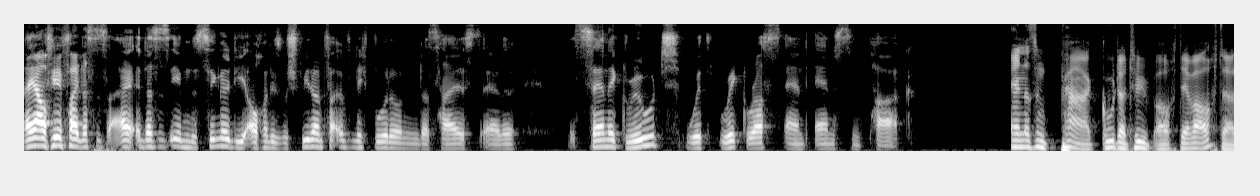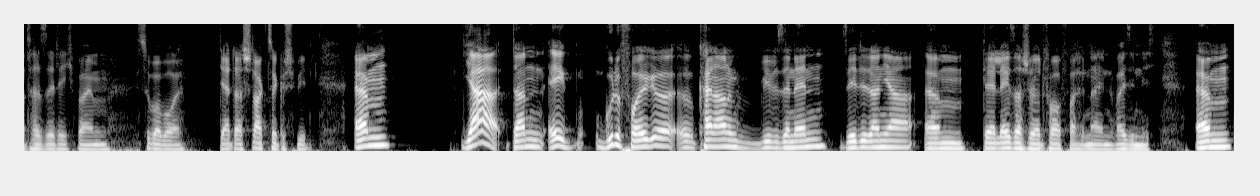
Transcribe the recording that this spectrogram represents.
Naja, auf jeden Fall, das ist, ein- das ist eben eine Single, die auch in diesem Spiel dann veröffentlicht wurde und das heißt äh, Scenic Route with Rick Ross and Anderson Park. Anderson Park, guter Typ auch. Der war auch da tatsächlich beim Super Bowl. Der hat das Schlagzeug gespielt. Ähm, ja, dann, ey, gute Folge. Äh, keine Ahnung, wie wir sie nennen. Seht ihr dann ja. Ähm, der Laserschwert-Vorfall. Nein, weiß ich nicht. Ähm,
